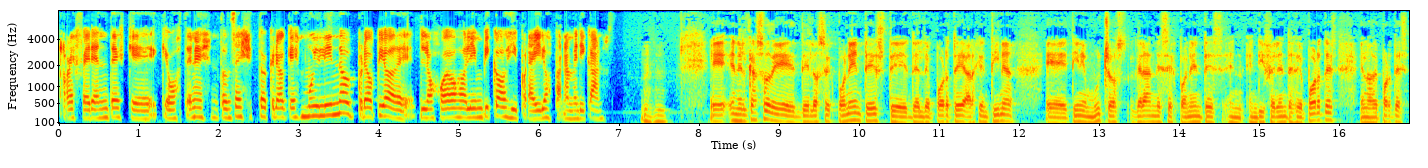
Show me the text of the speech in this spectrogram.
referentes que, que, vos tenés. Entonces esto creo que es muy lindo, propio de los Juegos Olímpicos y por ahí los Panamericanos. Eh, en el caso de, los exponentes del deporte, Argentina eh, tiene muchos grandes exponentes en, diferentes deportes, en los deportes,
